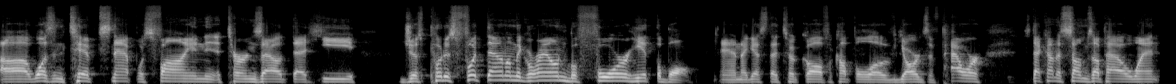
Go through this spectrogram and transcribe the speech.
Uh, wasn't tipped. Snap was fine. It turns out that he just put his foot down on the ground before he hit the ball. And I guess that took off a couple of yards of power. So that kind of sums up how it went.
